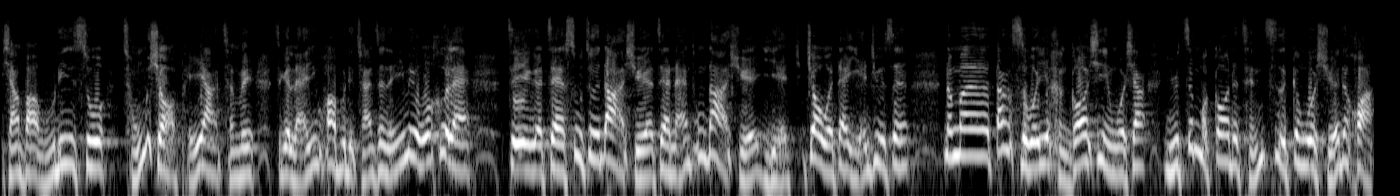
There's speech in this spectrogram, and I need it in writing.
想把吴林书从小培养成为这个蓝印花布的传承人。因为我后来这个在苏州大学、在南通大学也叫我带研究生，那么当时我也很高兴。我想有这么高的层次跟我学的话，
